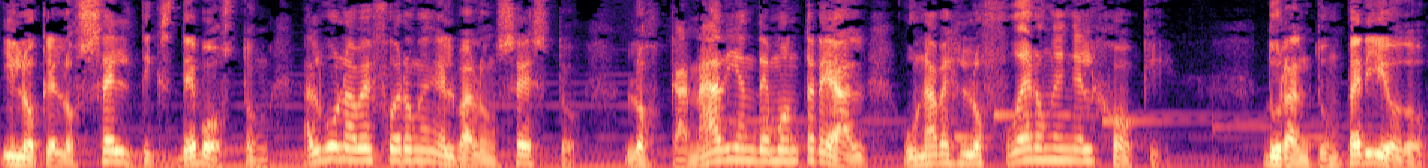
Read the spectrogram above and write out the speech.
y lo que los Celtics de Boston alguna vez fueron en el baloncesto. Los Canadiens de Montreal una vez lo fueron en el hockey. Durante un periodo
